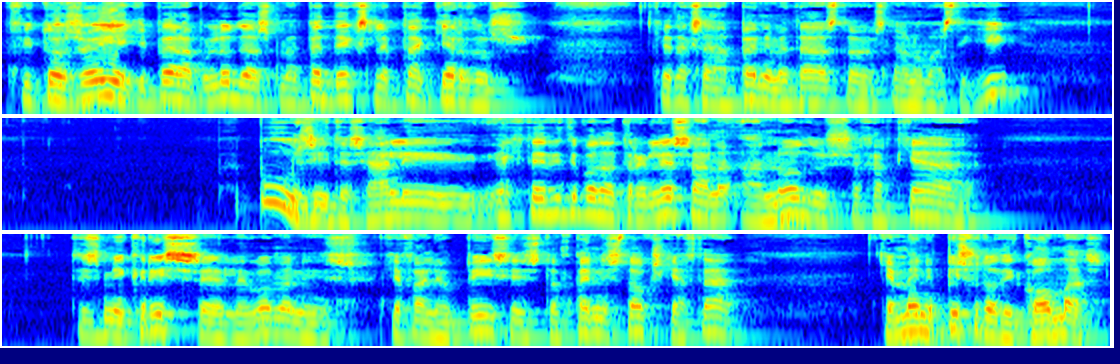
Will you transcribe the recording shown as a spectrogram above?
φυτοζωή εκεί πέρα πουλώντας με 5-6 λεπτά κέρδος και τα ξαναπαίνει μετά στο, στην ονομαστική. Πού ζείτε σε άλλη, έχετε δει τίποτα τρελές ανόδους σε χαρτιά της μικρής ε, λεγόμενης κεφαλαιοποίησης, των penny stocks και αυτά, και μένει πίσω το δικό μας;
